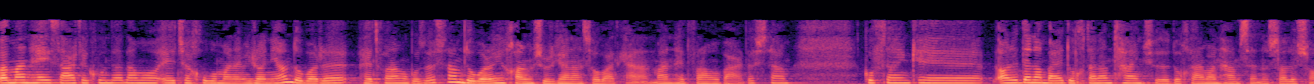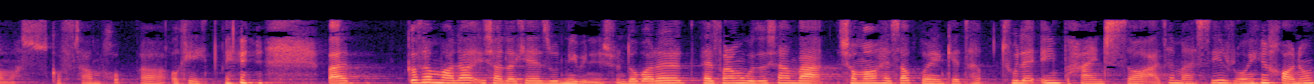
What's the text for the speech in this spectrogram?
و من هی سر تکون دادم و ای چه خوب و منم ایرانی هم دوباره هدفونم گذاشتم. دوباره این خانم شروع کردن صحبت کردن. من هدفونم رو برداشتم. گفتن که آره دلم برای دخترم تنگ شده. دختر من هم سن و سال شماست. گفتم خب okay. بعد گفتم حالا ایشالله که زود میبینیشون. دوباره رو گذاشتم و شما حساب کنید که طول این پنج ساعت مسیر رو این خانم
